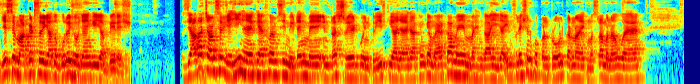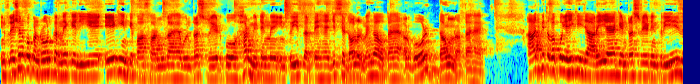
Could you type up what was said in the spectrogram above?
जिससे मार्केट्स या तो बुलिश हो जाएँगी या बेरिश ज़्यादा चांसेस यही हैं कि एफ़ मीटिंग में इंटरेस्ट रेट को इंक्रीज़ किया जाएगा, क्योंकि अमेरिका में महँगाई या इन्फ्लेशन को कंट्रोल करना एक मसला बना हुआ है। इन्फ्लेशन को कंट्रोल करने के लिए एक ही इनके पास फार्मूला है, वो इंटरेस्ट रेट को हर मीटिंग में इंक्रीज़ करते हैं, जिससे डॉलर महँगा होता है और गोल्ड डाउन आता है। आज भी तो यही की जा रही है कि इंटरेस्ट रेट इंक्रीज़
